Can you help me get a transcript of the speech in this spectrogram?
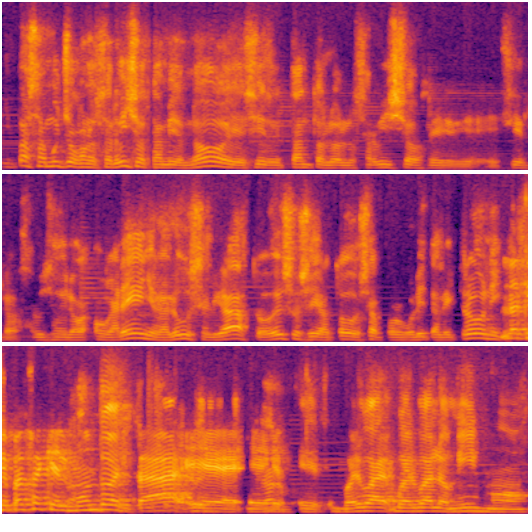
Y pasa mucho con los servicios también, ¿no? Es decir, tanto los, servicios de, decir, los servicios hogareños, la luz, el gas, todo eso llega todo ya por boleta electrónica. Lo que pasa es que el mundo está, eh, eh, eh, vuelvo, a, vuelvo, a, lo mismo,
